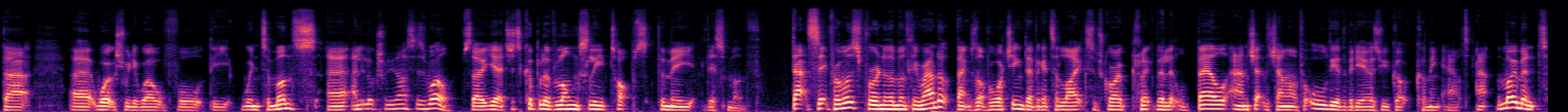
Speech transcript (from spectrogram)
that uh, works really well for the winter months, uh, and it looks really nice as well. So yeah, just a couple of long sleeve tops for me this month. That's it from us for another monthly roundup. Thanks a lot for watching. Don't forget to like, subscribe, click the little bell, and check the channel out for all the other videos we've got coming out at the moment.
